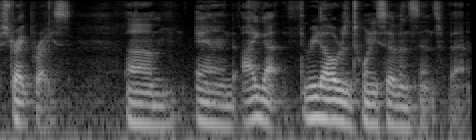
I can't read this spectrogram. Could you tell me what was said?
strike price, um, and I got three dollars and twenty seven cents for that.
